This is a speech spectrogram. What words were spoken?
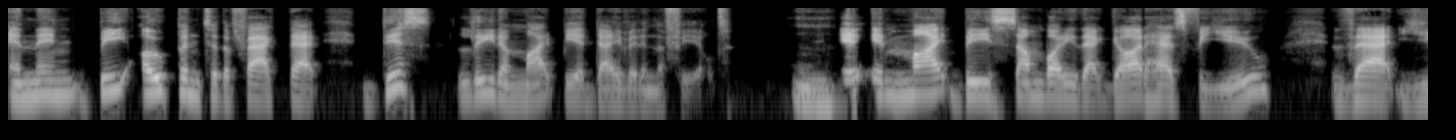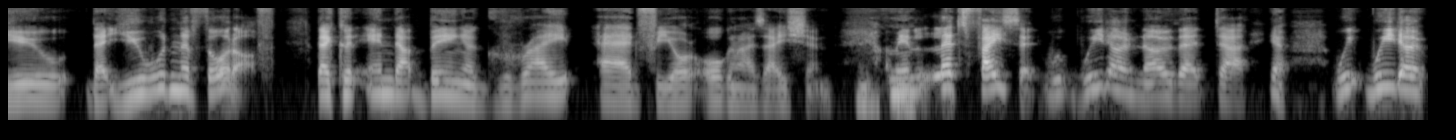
and then be open to the fact that this leader might be a david in the field mm. it, it might be somebody that god has for you that you that you wouldn't have thought of that could end up being a great add for your organization. Mm-hmm. I mean, let's face it, we, don't know that. Uh, yeah, we we don't.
